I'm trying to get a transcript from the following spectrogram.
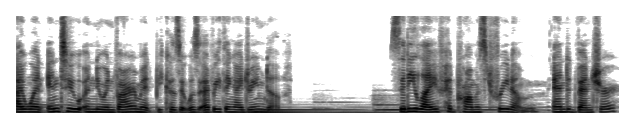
I went into a new environment because it was everything I dreamed of. City life had promised freedom and adventure.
